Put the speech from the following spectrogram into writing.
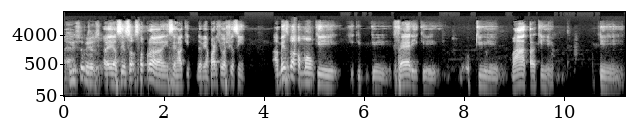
É, Isso mesmo. É, assim, só, só para encerrar aqui da minha parte, eu acho que assim, a mesma mão que, que, que fere, que, que mata, que, que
